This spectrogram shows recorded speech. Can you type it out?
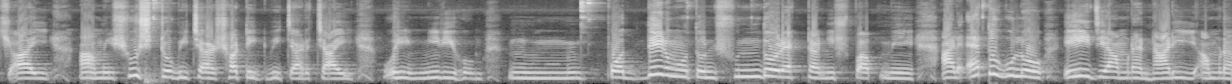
চাই। আমি সুষ্ঠু বিচার, সঠিক বিচার চাই। ওই নিরীহ পদ্মের মতন সুন্দর একটা নিষ্পাপ মেয়ে। আর এতগুলো এই যে আমরা নারী, আমরা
